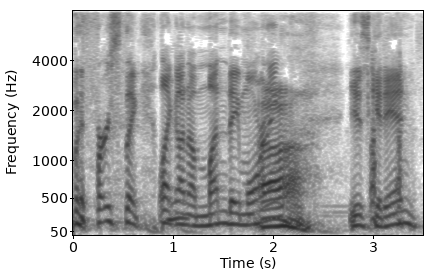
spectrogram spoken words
but first thing, like on a Monday morning, Ah. You just get in.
